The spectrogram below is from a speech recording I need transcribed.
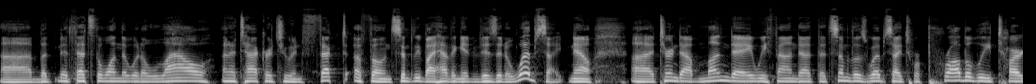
uh, but that's the one that would allow an attacker to infect a phone simply by having it visit a website. Now, uh, it turned out Monday we found out that some of those websites were probably targeted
